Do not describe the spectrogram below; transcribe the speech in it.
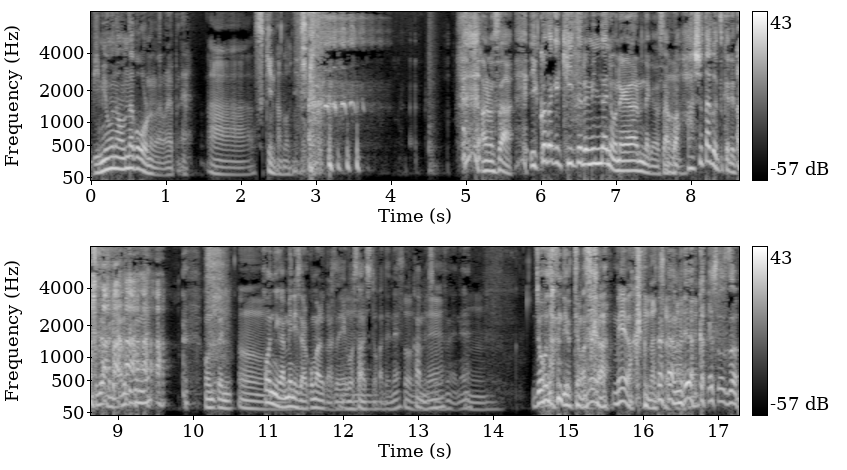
微妙な女心なの、やっぱね。ああ、好きなのに。あのさ、一個だけ聞いてるみんなにお願いがあるんだけどさ、うん、これハッシュタグつけてつぶやくのやめてくんな本当に。うん、本人が目にしたら困るからさ、英語サーチとかでね。うん、勘弁してくださいね。うん冗談で言ってますか 迷惑になっちゃう。迷惑かけ、そうそう。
